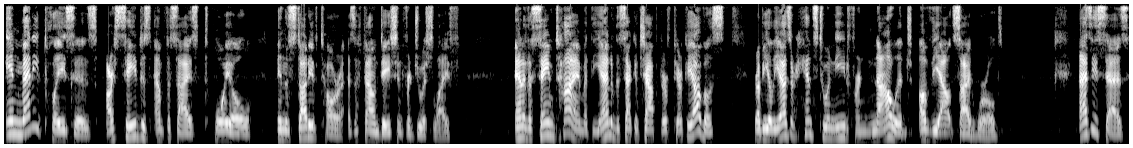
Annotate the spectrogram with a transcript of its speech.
In many places, our sages emphasize toil in the study of Torah as a foundation for Jewish life. And at the same time, at the end of the second chapter of Pirkei Avos, Rabbi Eliezer hints to a need for knowledge of the outside world. As he says,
